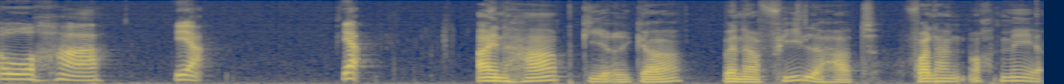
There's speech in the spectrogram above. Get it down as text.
Oha. Ja. Ja. Ein Habgieriger, wenn er viele hat, verlangt noch mehr.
